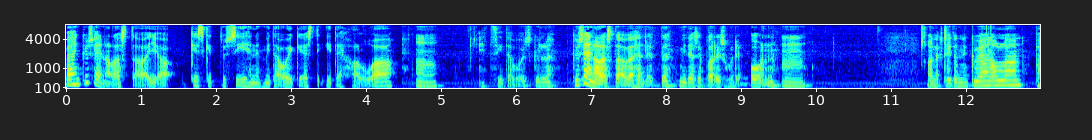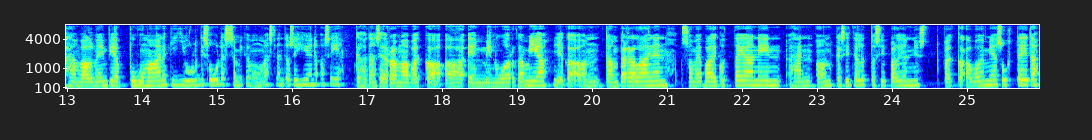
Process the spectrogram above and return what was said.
vähän kyseenalaistaa ja keskittyä siihen, että mitä oikeasti itse haluaa. Mm. Että siitä voisi kyllä kyseenalaistaa vähän, että mitä se parisuhde on. Mm. Onneksi siitä nykyään ollaan vähän valmiimpia puhumaan ainakin julkisuudessa, mikä mun mielestä on tosi hieno asia. Kehotan seuraamaan vaikka uh, Emmi Nuorgamia, joka on tamperelainen somevaikuttaja, niin hän on käsitellyt tosi paljon just vaikka avoimia suhteita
